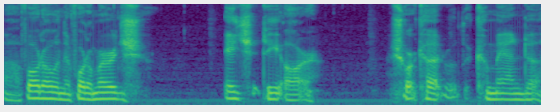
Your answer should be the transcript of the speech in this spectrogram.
uh, photo and then photo merge HDR. Shortcut with the command uh,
